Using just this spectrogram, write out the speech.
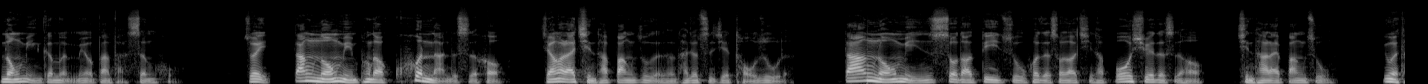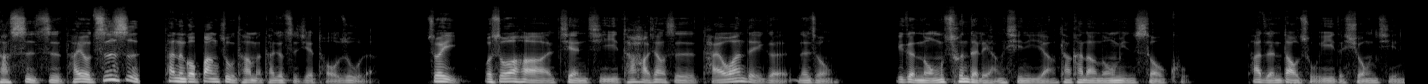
农民根本没有办法生活。所以当农民碰到困难的时候，想要来请他帮助的时候，他就直接投入了。当农民受到地主或者受到其他剥削的时候，请他来帮助，因为他识字，他有知识，他能够帮助他们，他就直接投入了。所以我说哈，剪辑他好像是台湾的一个那种一个农村的良心一样，他看到农民受苦，他人道主义的胸襟，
